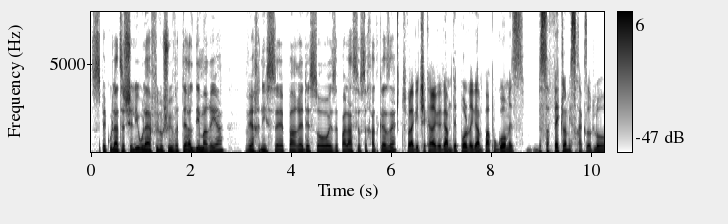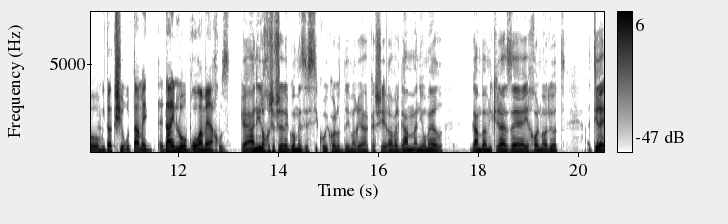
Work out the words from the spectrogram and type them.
ספקולציה שלי אולי אפילו שהוא יוותר על די מריה. ויכניס אה, פרדס או איזה פלאסיוס אחד כזה. עכשיו להגיד שכרגע גם דה פול וגם פפו גומז בספק למשחק, עוד לא, מידת כשירותם עדיין לא ברורה 100%. כן, אני לא חושב שלגומז יש סיכוי כל עוד עם אריה כשיר, אבל גם, אני אומר, גם במקרה הזה יכול מאוד להיות... תראה,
